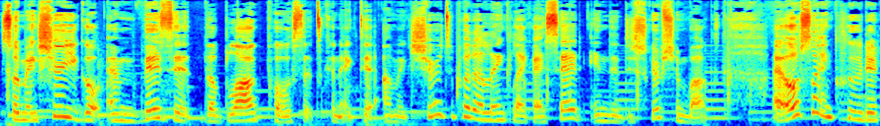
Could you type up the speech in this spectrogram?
So, make sure you go and visit the blog post that's connected. I'll make sure to put a link, like I said, in the description box. I also included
